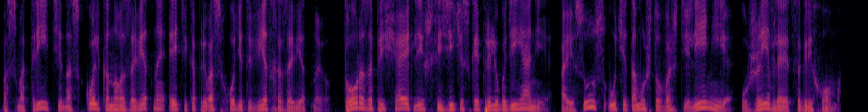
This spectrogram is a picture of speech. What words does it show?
посмотрите, насколько новозаветная этика превосходит ветхозаветную. Тора запрещает лишь физическое прелюбодеяние, а Иисус учит тому, что вожделение уже является грехом.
